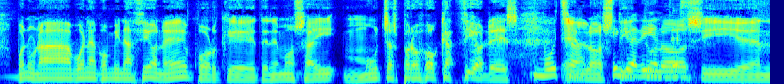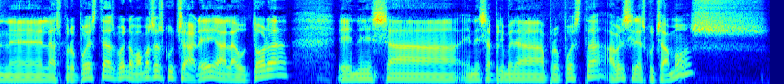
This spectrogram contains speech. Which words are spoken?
Bueno, una buena combinación, ¿eh? Porque tenemos ahí muchas provocaciones Mucho, en los títulos y en eh, las propuestas. Bueno, vamos a escuchar ¿eh? a la autora en esa, en esa primera propuesta. A ver si la escuchamos.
